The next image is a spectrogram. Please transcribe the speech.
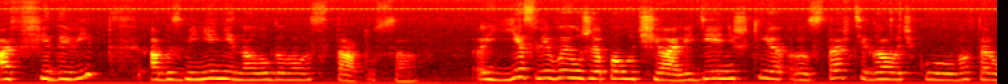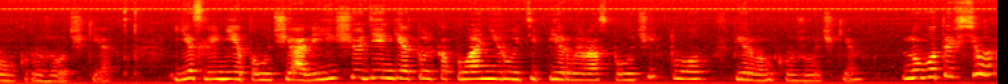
Аффидевит об изменении налогового статуса. Если вы уже получали денежки, э, ставьте галочку во втором кружочке. Если не получали еще деньги, а только планируете первый раз получить, то в первом кружочке. Ну вот и все.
